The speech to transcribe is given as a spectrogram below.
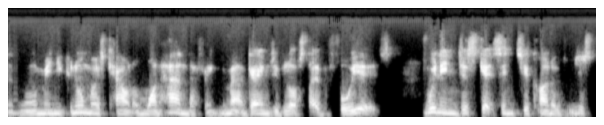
I mean, you can almost count on one hand, I think, the amount of games we've lost over four years. Winning just gets into kind of just,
